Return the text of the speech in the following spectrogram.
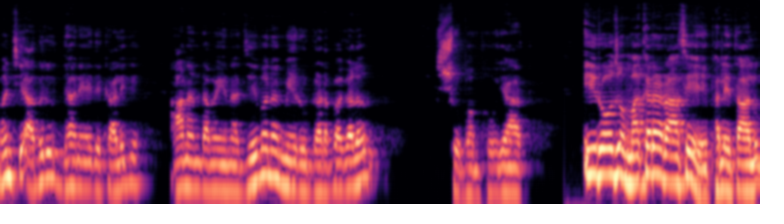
మంచి అభివృద్ధి అనేది కలిగి ఆనందమైన జీవనం మీరు గడపగలరు. శుభం భూయాత్. ఈరోజు మకర రాశి ఫలితాలు.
